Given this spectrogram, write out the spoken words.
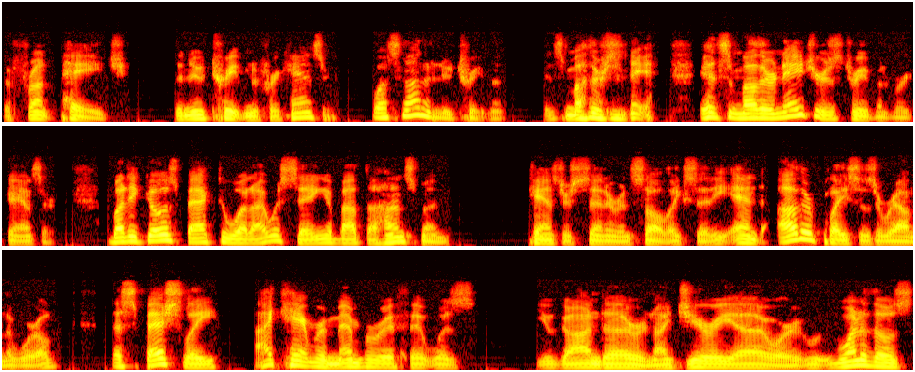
the front page, the new treatment for cancer? Well, it's not a new treatment. It's mother's it's mother nature's treatment for cancer. But it goes back to what I was saying about the Huntsman Cancer Center in Salt Lake City and other places around the world, especially I can't remember if it was Uganda or Nigeria or one of those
